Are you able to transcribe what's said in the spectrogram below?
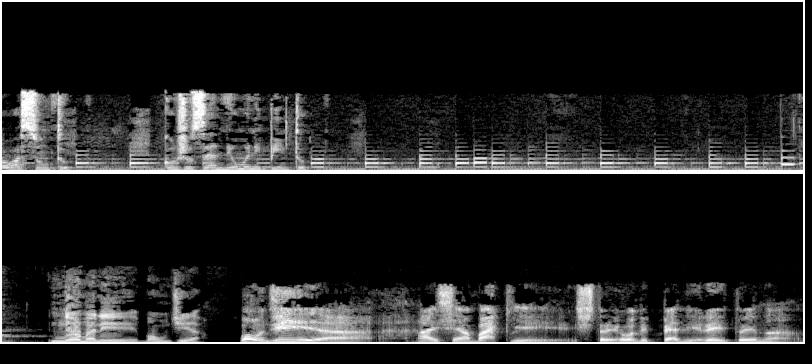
ao assunto, com José Neumann e Pinto. Neumani, bom dia. Bom dia! Aysen Abac estreou de pé direito aí na,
